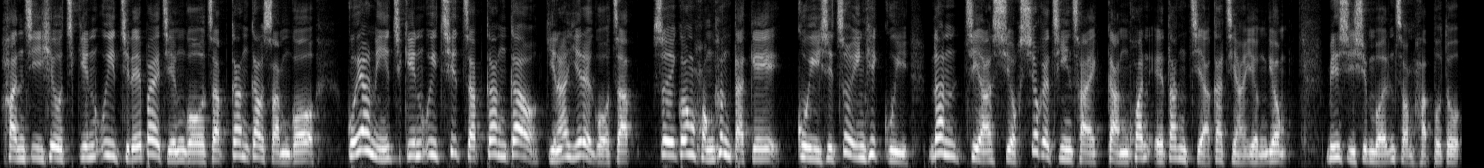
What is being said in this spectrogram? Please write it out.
番薯叶一斤为一礼拜前五十降到三五，过啊年一斤为七十降到今仔日的五十。所以讲，奉劝大家，贵是做因去贵，咱食熟熟的青菜，共款会当食甲正营养。民事新闻综合报道。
